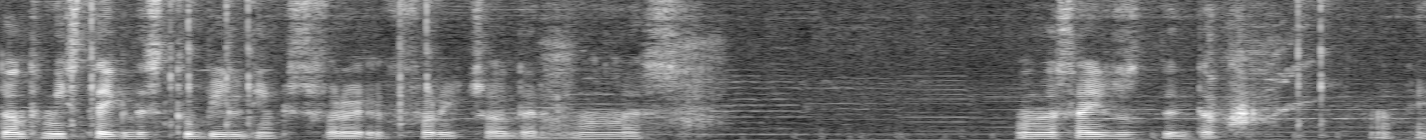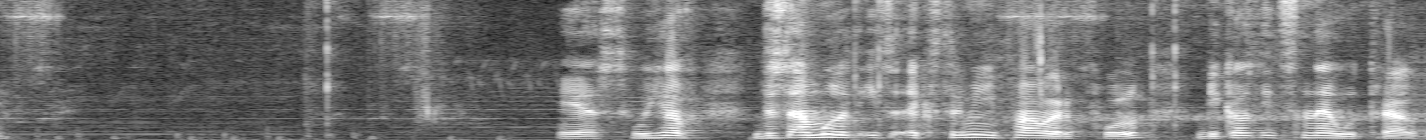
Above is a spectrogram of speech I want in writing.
don't mistake these two buildings for for each other unless unless I just did that. Okay. Yes, we have this amulet is extremely powerful because it's neutral.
